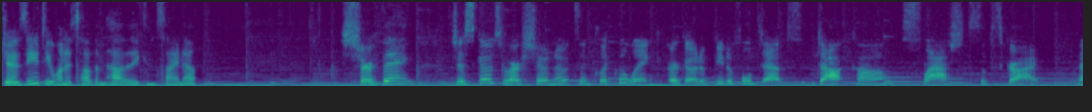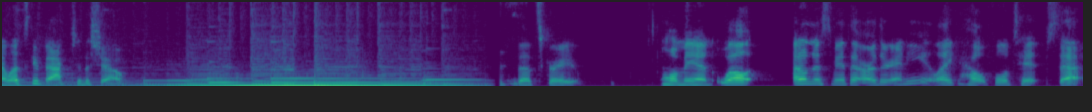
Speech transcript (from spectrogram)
Josie, do you want to tell them how they can sign up? Sure thing. Just go to our show notes and click the link or go to beautifuldepths.com slash subscribe. Now let's get back to the show. That's great. Oh man. Well, I don't know, Samantha, are there any like helpful tips that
